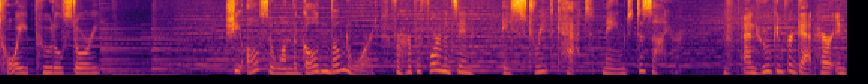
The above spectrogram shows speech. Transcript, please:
Toy Poodle Story. She also won the Golden Bone Award for her performance in A Street Cat Named Desire. And who can forget her in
